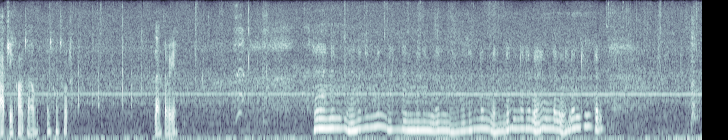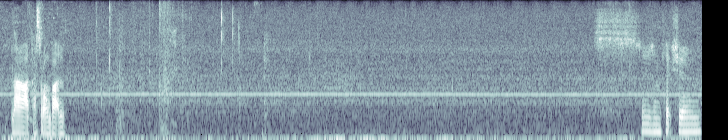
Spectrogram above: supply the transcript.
actually can't tell. Is my torch? No, there we go. Nah, I pressed the wrong button. Susan fiction.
